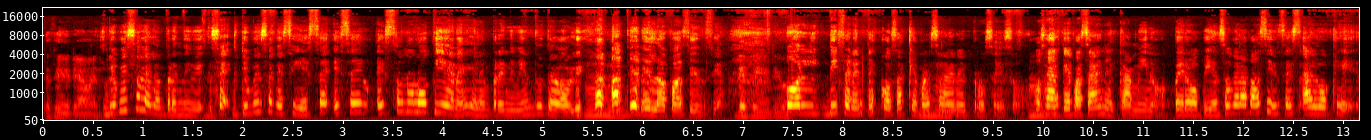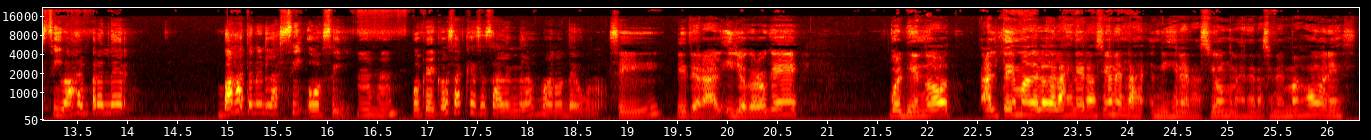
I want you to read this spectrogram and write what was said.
Definitivamente. Yo pienso que el emprendimiento, o sea, yo pienso que si ese, ese, eso no lo tienes, el emprendimiento te va a obligar a tener la paciencia. Definitivo. Por diferentes cosas que pasan en el proceso. O sea, que pasan en el camino. Pero pienso que la paciencia es algo que si vas a emprender, vas a tenerla sí o sí. Porque hay cosas que se salen de las manos de uno. Sí, literal. Y yo creo que, volviendo al tema de lo de las generaciones, la- mi generación, las generaciones más jóvenes,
